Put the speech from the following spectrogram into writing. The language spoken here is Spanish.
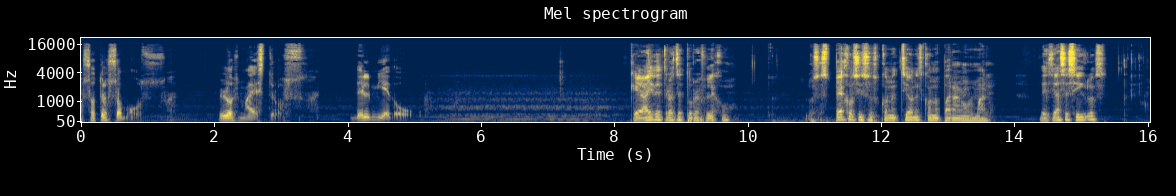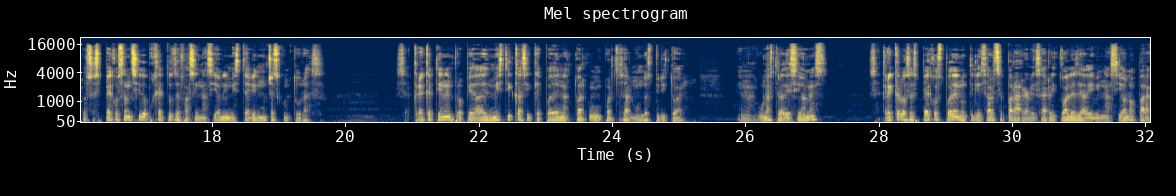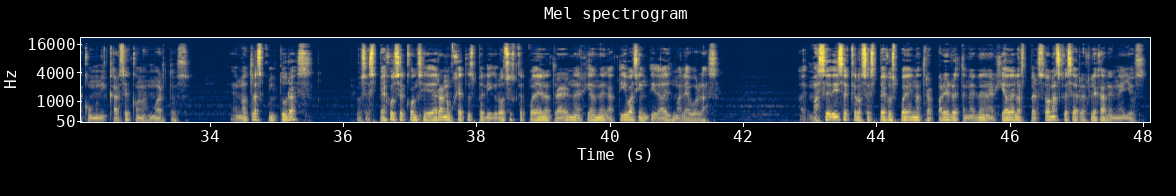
Nosotros somos los maestros del miedo. ¿Qué hay detrás de tu reflejo? Los espejos y sus conexiones con lo paranormal. Desde hace siglos, los espejos han sido objetos de fascinación y misterio en muchas culturas. Se cree que tienen propiedades místicas y que pueden actuar como puertas al mundo espiritual. En algunas tradiciones, se cree que los espejos pueden utilizarse para realizar rituales de adivinación o para comunicarse con los muertos. En otras culturas, los espejos se consideran objetos peligrosos que pueden atraer energías negativas y entidades malévolas. Además se dice que los espejos pueden atrapar y retener la energía de las personas que se reflejan en ellos,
